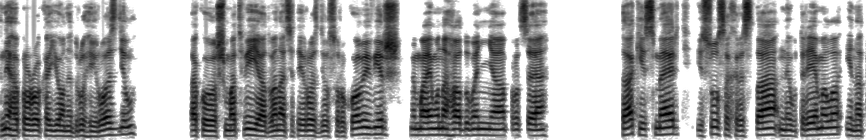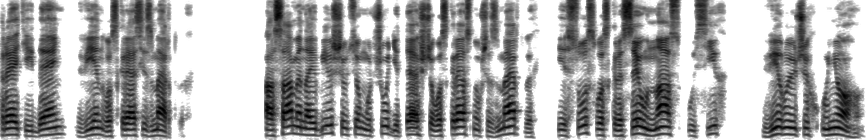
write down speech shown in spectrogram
Книга пророка Йони, другий розділ, також Матвія, 12 розділ, 40 вірш. Ми маємо нагадування про це. Так і смерть Ісуса Христа не втримала, і на третій день Він воскрес із мертвих. А саме найбільше в цьому чуді те, що, воскреснувши з мертвих, Ісус воскресив нас усіх, віруючих у Нього.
